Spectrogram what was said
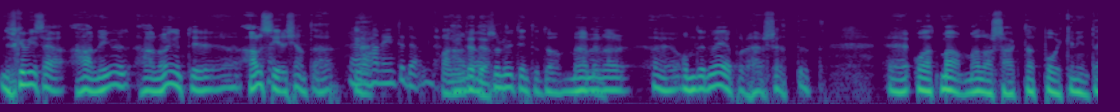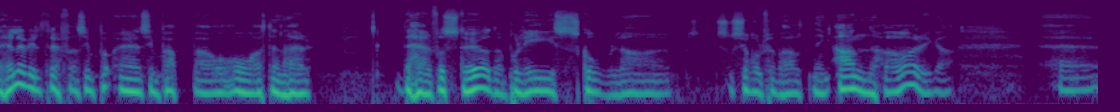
nu ska vi säga, han, är ju, han har ju inte alls erkänt det här. Nej, han är inte dömd. Han är Han inte är dömd. absolut inte dömd. Men jag menar, eh, om det nu är på det här sättet eh, och att mamman har sagt att pojken inte heller vill träffa sin, eh, sin pappa och, och att den här, det här får stöd av polis, skola, socialförvaltning, anhöriga. Eh,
